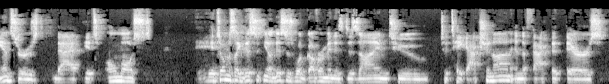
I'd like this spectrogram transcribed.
answers that it's almost it's almost like this you know this is what government is designed to to take action on, and the fact that there's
